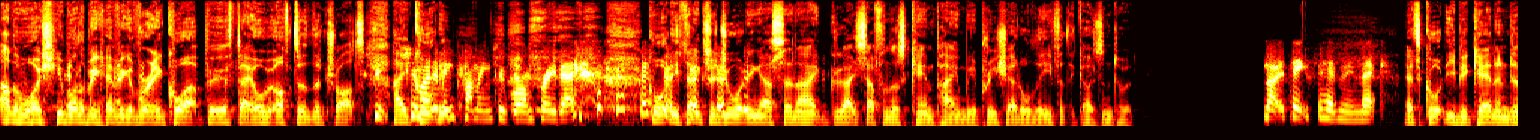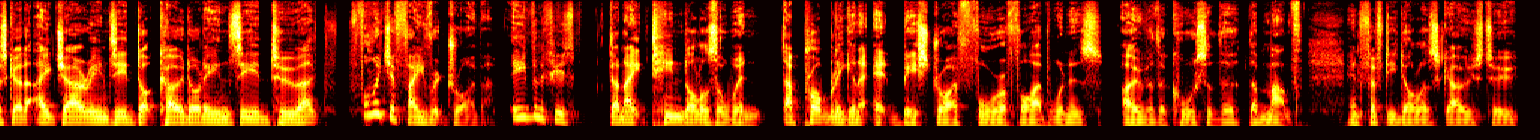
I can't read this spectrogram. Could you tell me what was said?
Otherwise, she might have been having a very quiet birthday or off to the trots. Hey, she might have Courtney, been coming to Grand Prix Day. Courtney, thanks for joining us and uh, great stuff on this campaign. We appreciate all the effort that goes into it. No, thanks for having me, Mick. It's Courtney Buchanan. Just go to hrnz.co.nz to uh, find your favourite driver. Even if you donate $10 a win, they're probably going to at best drive four or five winners over the course of the, the month. And $50 goes to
